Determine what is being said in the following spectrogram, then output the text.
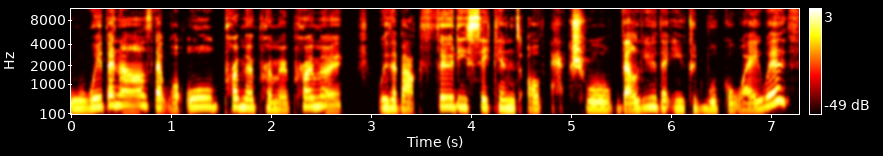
webinars that were all promo, promo, promo, with about 30 seconds of actual value that you could walk away with.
